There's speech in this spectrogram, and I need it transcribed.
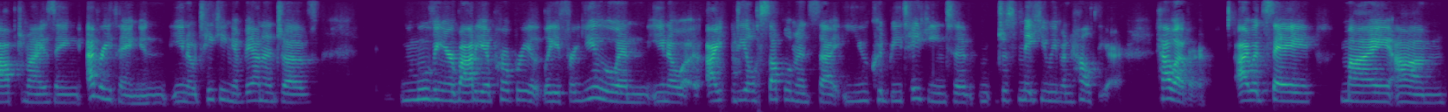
optimizing everything and you know taking advantage of moving your body appropriately for you and you know ideal supplements that you could be taking to just make you even healthier however i would say my um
